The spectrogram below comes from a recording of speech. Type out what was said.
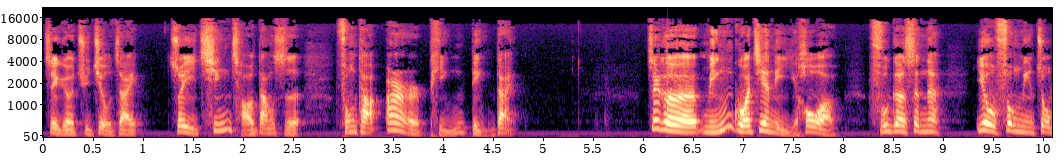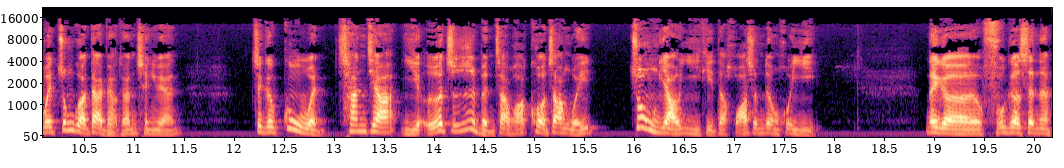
这个去救灾。所以清朝当时封他二品顶戴。这个民国建立以后啊，福格森呢又奉命作为中国代表团成员，这个顾问参加以遏制日本在华扩张为重要议题的华盛顿会议。那个福格森呢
